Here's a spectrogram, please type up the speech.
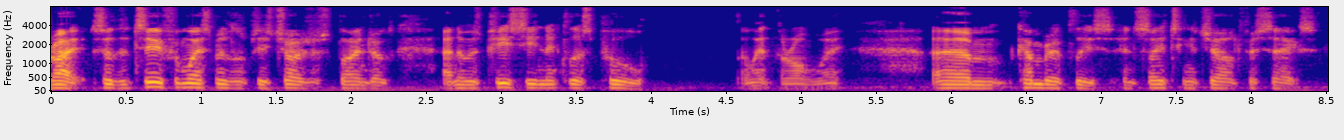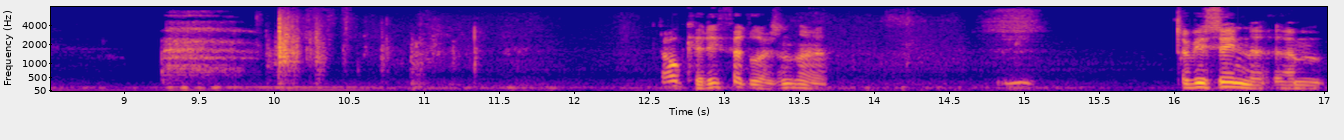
Right, so the two from West Midlands Police charged with supplying drugs, and it was PC Nicholas Poole. I went the wrong way. Um, Cumbria Police inciting a child for sex. oh, kiddie fiddlers, isn't there? Have you seen that? Um,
